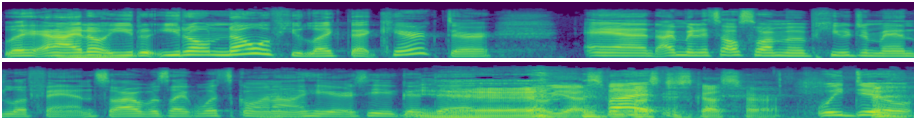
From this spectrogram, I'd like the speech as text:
Like, and I don't, you don't, you don't know if you like that character. And I mean, it's also I'm a huge Amandla fan, so I was like, "What's going on here? Is he a good yeah. dad?" Oh yes, but we must discuss her. We do,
